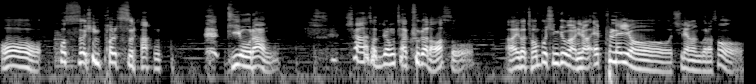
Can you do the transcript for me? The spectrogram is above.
어, 포스 임펄스랑 디오랑 샤 전용 자쿠가 나왔어. 아, 이거 전부 신규가 아니라 앱 플레이어 실행한 거라서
